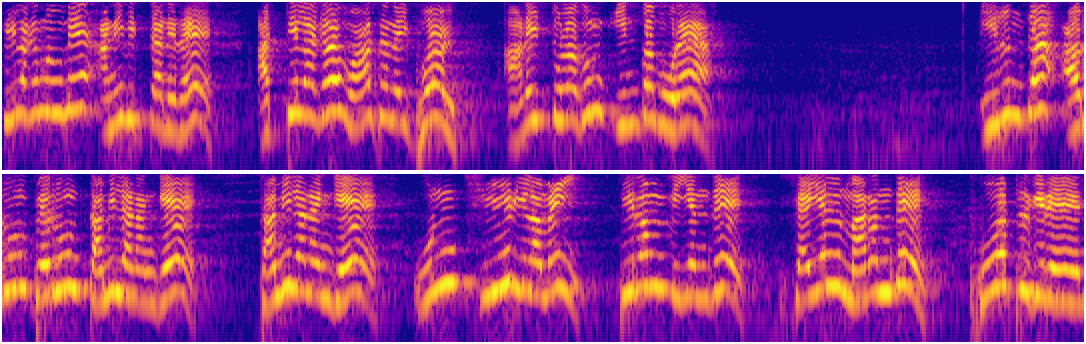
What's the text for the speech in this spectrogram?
திலகமுமே அணிவித்தனிரே அத்திலக வாசனை போல் அனைத்துலகும் இன்பமுற. இருந்த அரும் பெரும் தமிழனங்கே தமிழனங்கே உன் சீரிழமை திறம் வியந்து செயல் மறந்து போற்றுகிறேன்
